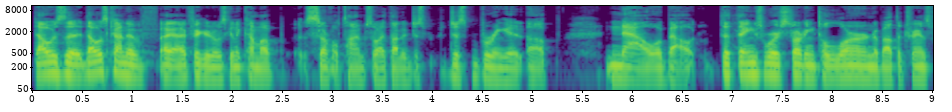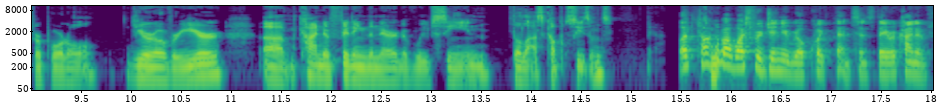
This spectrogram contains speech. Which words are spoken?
that was the that was kind of I, I figured it was going to come up several times, so I thought I'd just just bring it up now about the things we're starting to learn about the transfer portal year over year, um, kind of fitting the narrative we've seen the last couple seasons. Let's talk about West Virginia real quick then, since they were kind of.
